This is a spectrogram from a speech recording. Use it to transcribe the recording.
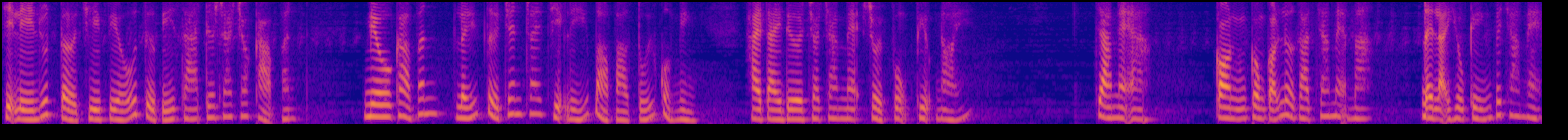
Chị Lý rút tờ chi phiếu từ ví ra đưa ra cho Khả Vân. Miêu Khả Vân lấy từ trên trai chị Lý bỏ vào túi của mình. Hai tay đưa cho cha mẹ rồi phụng phịu nói. Cha mẹ à, con không có lừa gạt cha mẹ mà. Đây lại hiếu kính với cha mẹ.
